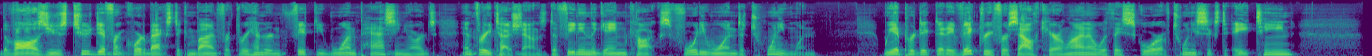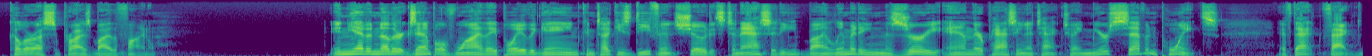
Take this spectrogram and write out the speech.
The Vols used two different quarterbacks to combine for 351 passing yards and three touchdowns, defeating the Gamecocks 41 to 21. We had predicted a victory for South Carolina with a score of 26 to 18. Color us surprised by the final. In yet another example of why they play the game, Kentucky's defense showed its tenacity by limiting Missouri and their passing attack to a mere seven points. If that fact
